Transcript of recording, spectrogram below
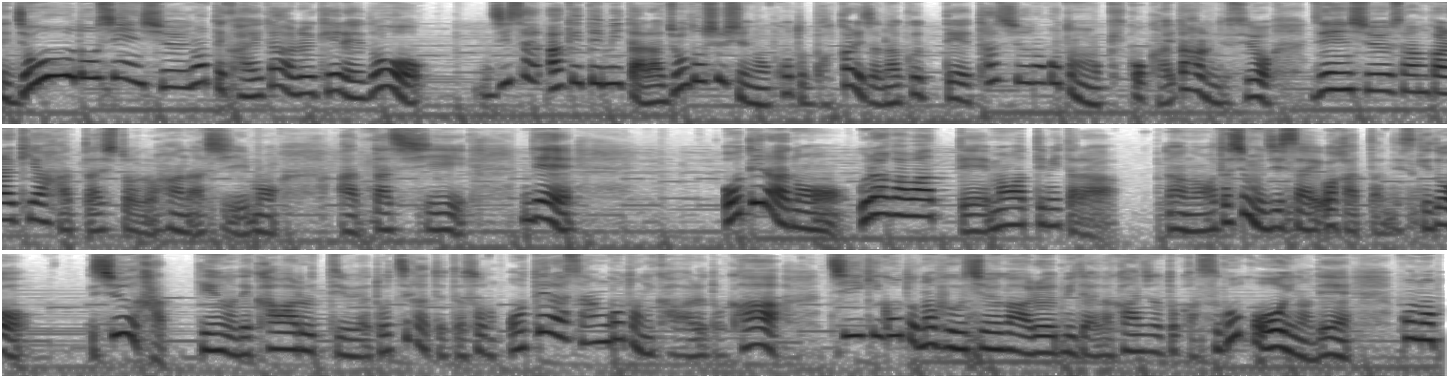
で浄土真宗のって書いてあるけれど実際開けてみたら浄土宗のことばっかりじゃなくって多宗のことも結構書いてはるんですよ。禅宗さんから来やはった人の話もあったしでお寺の裏側って回ってみたらあの私も実際分かったんですけど宗派っていうので変わるっていうよりはどっちかっていったらそのお寺さんごとに変わるとか地域ごとの風習があるみたいな感じのとかすごく多いのでこの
